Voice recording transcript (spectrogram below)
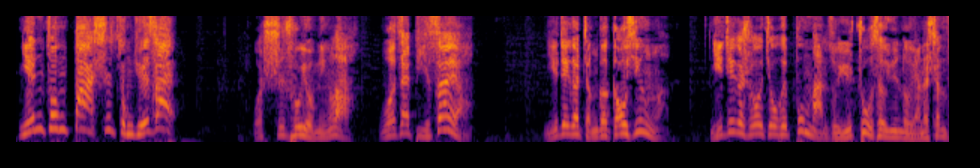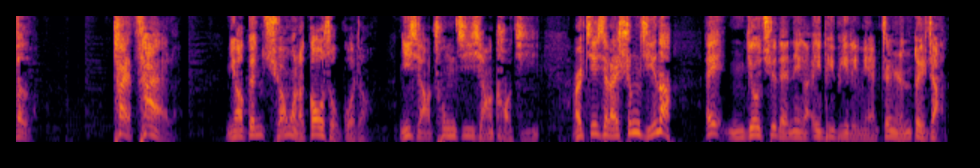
年终大师总决赛，我师出有名了，我在比赛啊！你这个整个高兴啊！你这个时候就会不满足于注册运动员的身份了，太菜了！你要跟全网的高手过招，你想要冲击，想要考级，而接下来升级呢？哎，你就去在那个 A P P 里面真人对战。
